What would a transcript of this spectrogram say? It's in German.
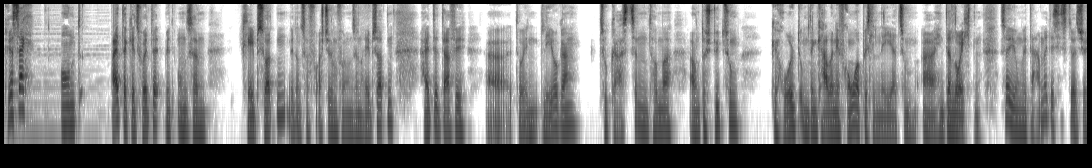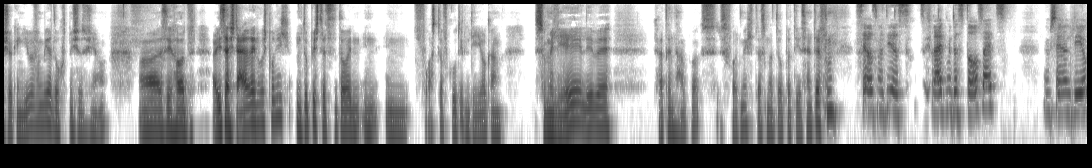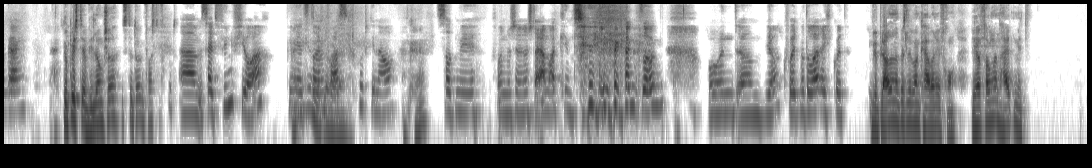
Grüß euch und weiter geht's heute mit unseren Rebsorten, mit unserer Vorstellung von unseren Rebsorten. Heute darf ich äh, da in Leogang zu Gast sein und haben wir Unterstützung geholt, um den Cabernet Franc ein bisschen näher zum äh, hinterleuchten. So eine junge Dame, die sitzt da jetzt schon gegenüber von mir, lacht mich schon so an. Äh, sie hat, äh, ist eine Steirerin ursprünglich und du bist jetzt da in, in, in Forstdorfgut in Leogang Sommelier, liebe Katrin Halbachs. Es freut mich, dass wir da bei dir sein dürfen. Servus Matthias, es freut mich, dass ihr da seid, im schönen Leogang. Du bist ja wie lange schon? Ist du da im Forstdorfgut? Ähm, seit fünf Jahren bin ich Ah, jetzt da im. Fastfood, genau. Okay. Das hat mich von der schönen Steiermark ins schöne Leogang gezogen. Und ähm, ja, gefällt mir da auch recht gut. Wir plaudern ein bisschen über den Cabernet Franc. Wir fangen heute mit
